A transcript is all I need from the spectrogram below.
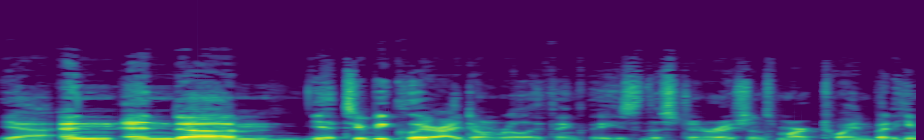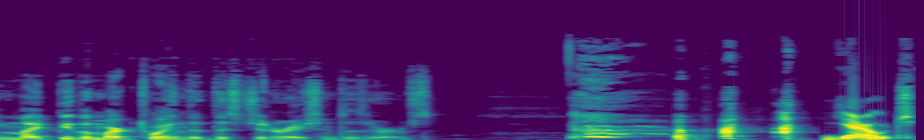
yeah, and and um, yeah. To be clear, I don't really think that he's this generation's Mark Twain, but he might be the Mark Twain that this generation deserves. Youch.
